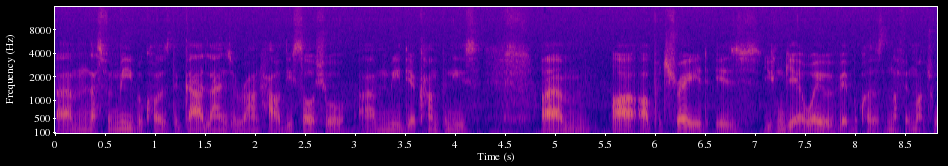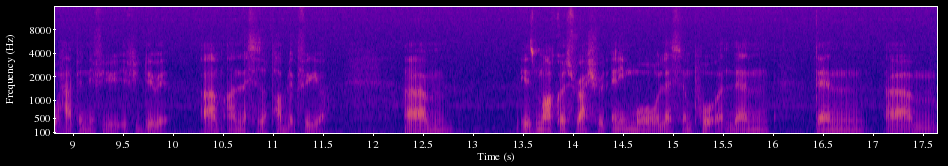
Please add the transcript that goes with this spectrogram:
Um, that's for me because the guidelines around how these social um, media companies um, are, are, portrayed is you can get away with it because nothing much will happen if you if you do it um, unless it's a public figure. Um, is Marcus Rashford any more or less important than than um,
